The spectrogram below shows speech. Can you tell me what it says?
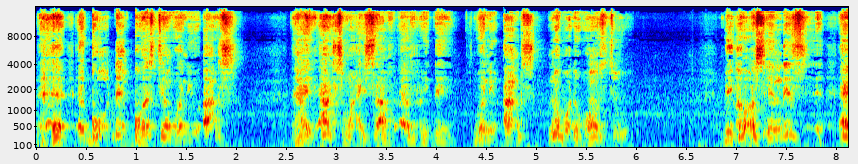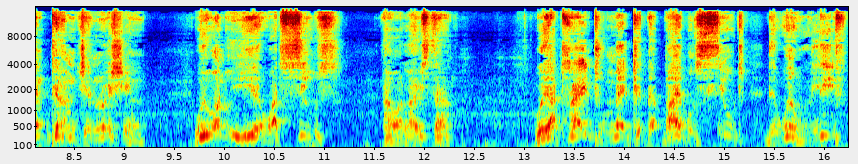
a golden question when you ask. I ask myself every day. When you ask, nobody wants to. Because in this end time generation, we want to hear what suits our lifestyle. We are trying to make the Bible suit the way we live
